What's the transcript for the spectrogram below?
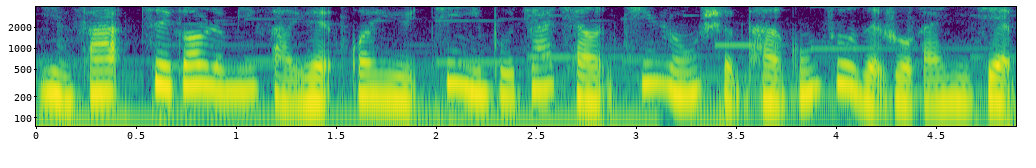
印发《最高人民法院关于进一步加强金融审判工作的若干意见》，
